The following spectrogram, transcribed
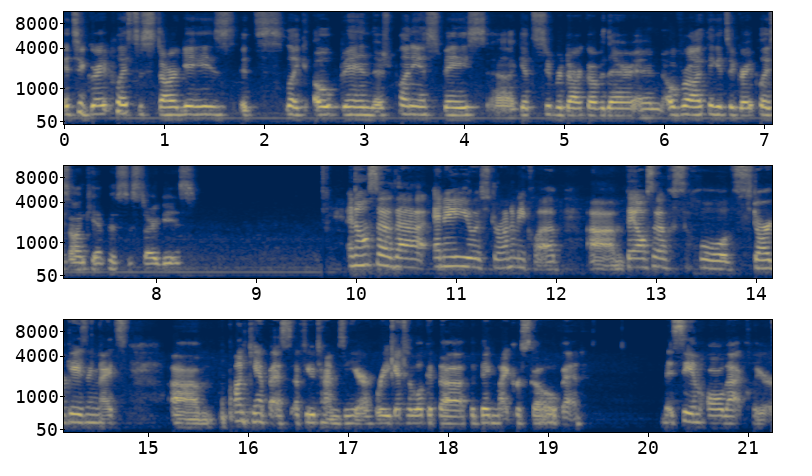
it's a great place to stargaze. It's like open. There's plenty of space. Uh, gets super dark over there, and overall, I think it's a great place on campus to stargaze. And also the NAU Astronomy Club. Um, they also hold stargazing nights um, on campus a few times a year, where you get to look at the the big microscope and see them all that clear.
